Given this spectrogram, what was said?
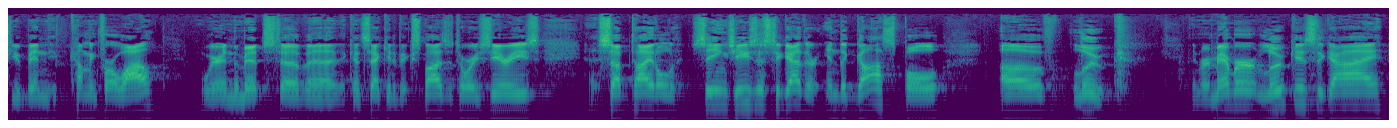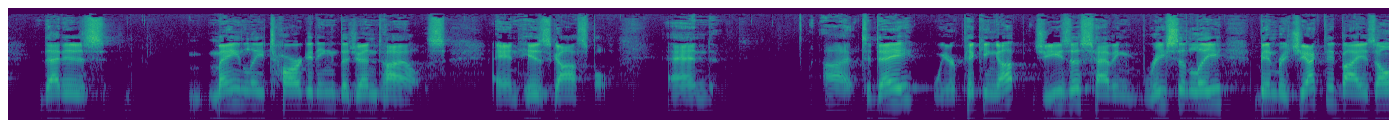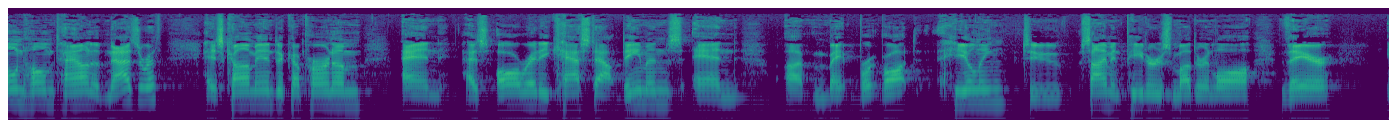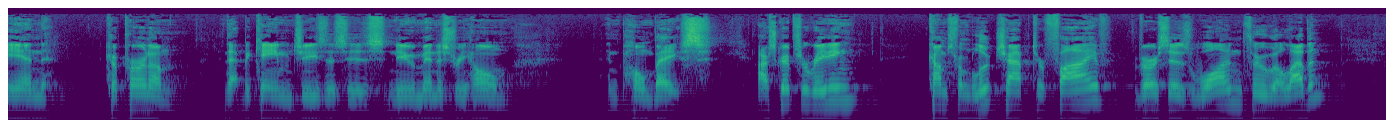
If you've been coming for a while, we're in the midst of a consecutive expository series uh, subtitled Seeing Jesus Together in the Gospel of Luke. And remember, Luke is the guy that is mainly targeting the Gentiles and his gospel. And uh, today, we are picking up Jesus having recently been rejected by his own hometown of Nazareth has come into Capernaum and has already cast out demons and uh, brought healing to Simon Peter's mother in law there in Capernaum. That became Jesus' new ministry home and home base. Our scripture reading comes from Luke chapter 5, verses 1 through 11.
